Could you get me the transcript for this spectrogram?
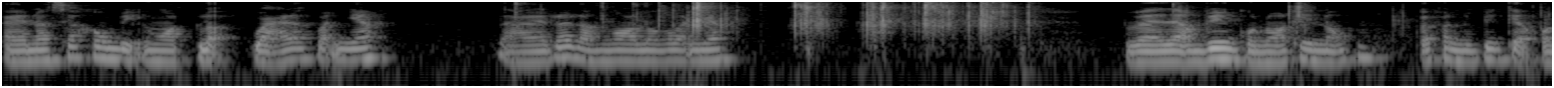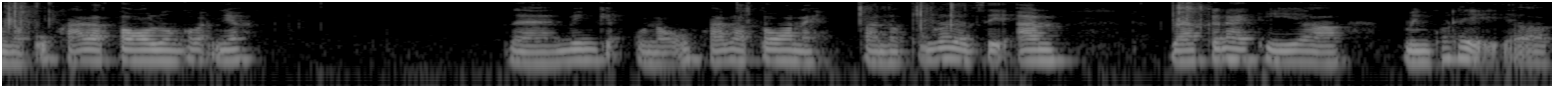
Đấy nó sẽ không bị ngọt lợn quá đâu các bạn nhé đấy rất là ngon luôn các bạn nhé và dạng viên của nó thì nó cái phần viên kẹo của nó cũng khá là to luôn các bạn nhé là bên kẹo của nó cũng khá là to này và nó cũng rất là dễ ăn. Và cái này thì uh, mình có thể uh,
